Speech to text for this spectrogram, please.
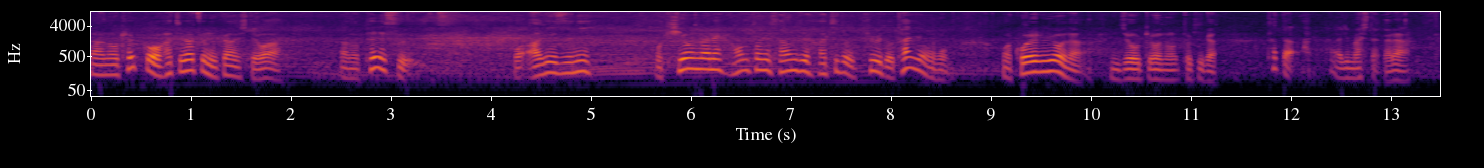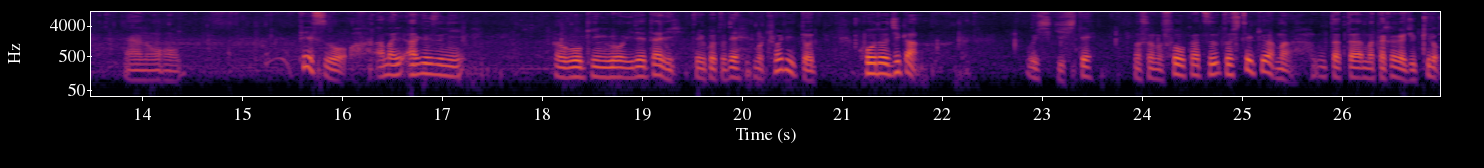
あの結構8月に関してはあのペースを上げずにもう気温がね本当に38度9度体温を超えるような状況の時が多々ありましたからあのペースをあまり上げずにウォーキングを入れたりということでもう距離と行動時間を意識して、まあ、その総括として今日は、まあ、たった、まあ、たかが1 0キロ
